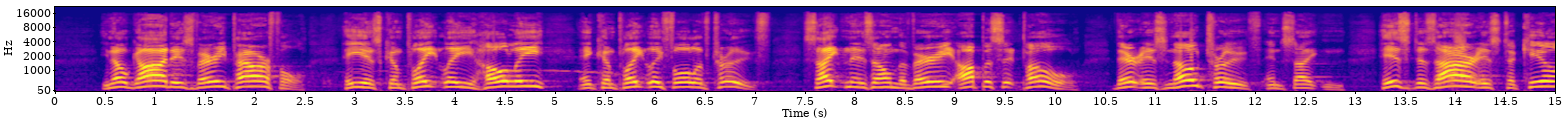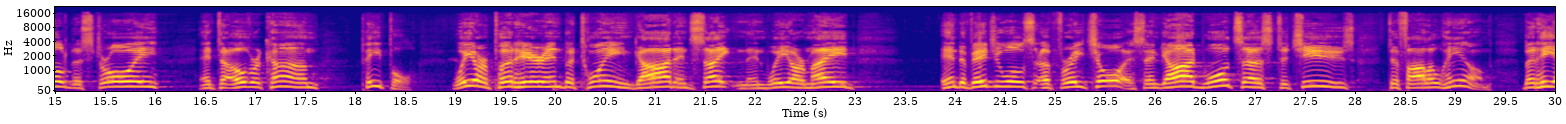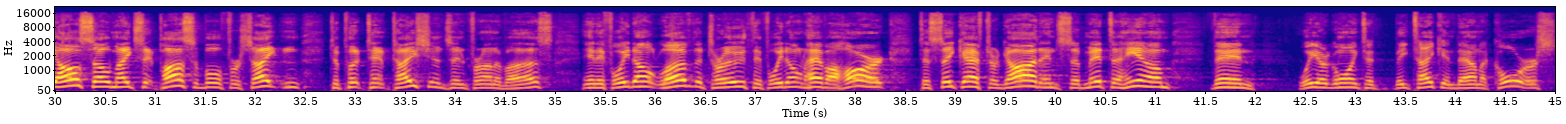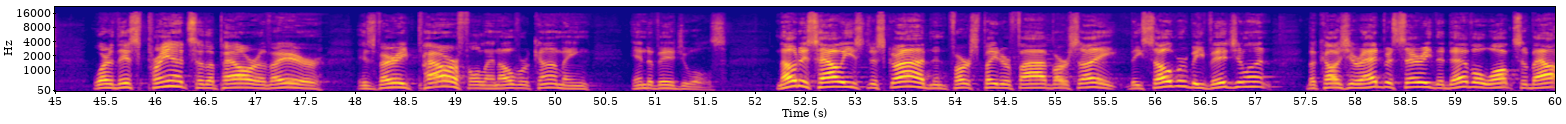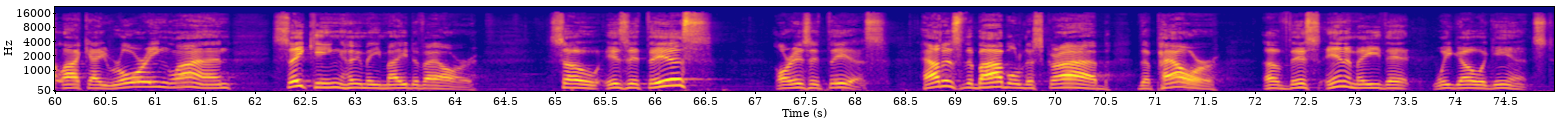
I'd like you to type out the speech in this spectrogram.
You know, God is very powerful. He is completely holy and completely full of truth. Satan is on the very opposite pole. There is no truth in Satan. His desire is to kill, destroy, and to overcome people. We are put here in between God and Satan, and we are made individuals of free choice. And God wants us to choose to follow Him. But he also makes it possible for Satan to put temptations in front of us. And if we don't love the truth, if we don't have a heart to seek after God and submit to him, then we are going to be taken down a course where this prince of the power of air is very powerful in overcoming individuals. Notice how he's described in 1 Peter 5, verse 8 Be sober, be vigilant because your adversary, the devil, walks about like a roaring lion, seeking whom he may devour. So, is it this or is it this? How does the Bible describe the power of this enemy that we go against?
